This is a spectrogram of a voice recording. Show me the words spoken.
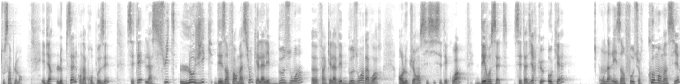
tout simplement. Eh bien, le PSEL qu'on a proposé, c'était la suite logique des informations qu'elle euh, qu'elle avait besoin d'avoir. En l'occurrence, ici, c'était quoi? Des recettes. C'est-à-dire que, ok, on a les infos sur comment mincir.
